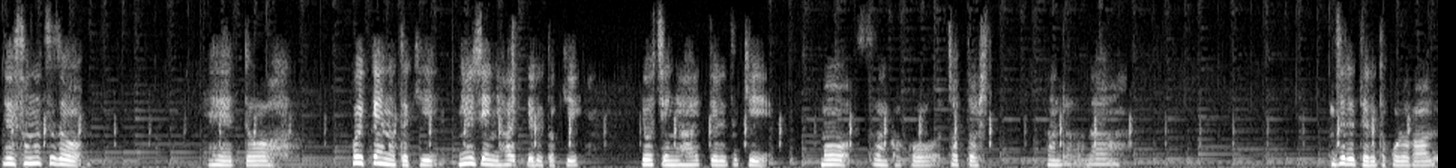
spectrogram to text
で、その都度、えっ、と、保育園の時、乳児園に入ってる時、幼稚園に入ってる時も、なんかこう、ちょっとひ、なんだろうな、ずれてるところがある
